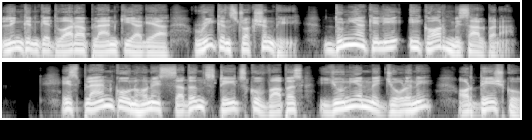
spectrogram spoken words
लिंकन के द्वारा प्लान किया गया रिकंस्ट्रक्शन भी दुनिया के लिए एक और मिसाल बना। इस प्लान को उन्होंने सदर्न स्टेट्स को वापस यूनियन में जोड़ने और देश को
